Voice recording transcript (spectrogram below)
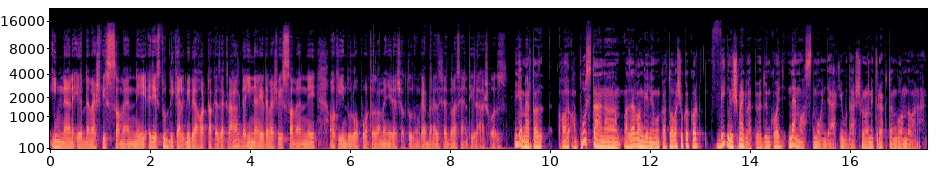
innen érdemes visszamenni. Egyrészt tudni kell, miben hatnak ezek ránk, de innen érdemes visszamenni a kiinduló ponthoz, amennyire csak tudunk, ebben az esetben a Szentíráshoz. Igen, mert az, ha, ha pusztán a, az evangéliumokat olvasjuk, akkor végül is meglepődünk, hogy nem azt mondják Júdásról, amit rögtön gondolnánk.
